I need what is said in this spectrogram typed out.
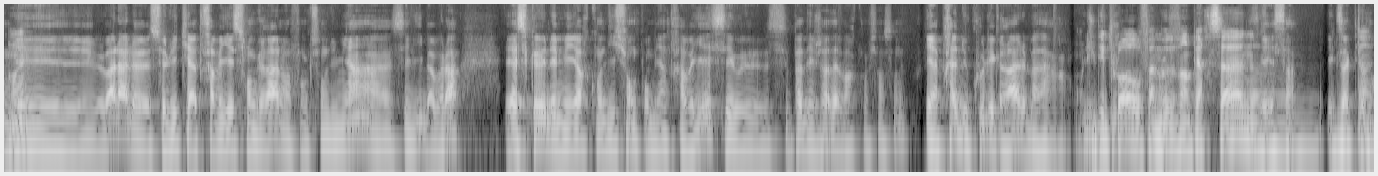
mais voilà, le, celui qui a travaillé son Graal en fonction du mien euh, s'est dit, bah voilà, est-ce que les meilleures conditions pour bien travailler, c'est euh, c'est pas déjà d'avoir confiance en nous? Et après, du coup, les Graal, bah, on les déploie aux fameuses 20 personnes. C'est ça, exactement.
